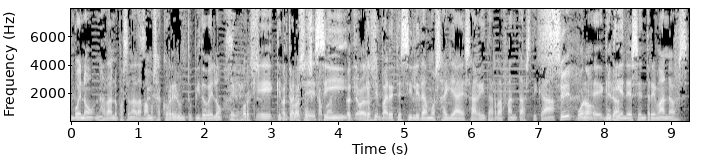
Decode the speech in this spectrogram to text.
Bueno, nada, no pasa nada. Vamos a correr un tupido velo. Porque, ¿qué No te, parece escapar, si, no te vas a ¿qué te escapar. parece si le damos ahí a esa guitarra fantástica Sí, bueno, eh, que mira. tienes entre manos?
